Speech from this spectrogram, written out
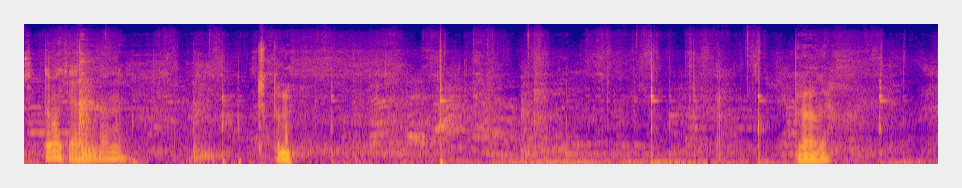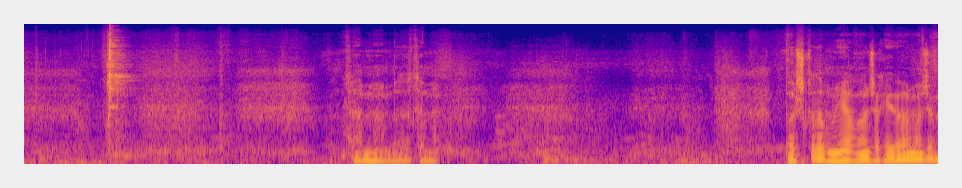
Çıktı mı kenardan ne? Çıktı mı? Hele. Tamam bu da tamam. Başka da bunun yağlanacak yeri var mı acaba?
